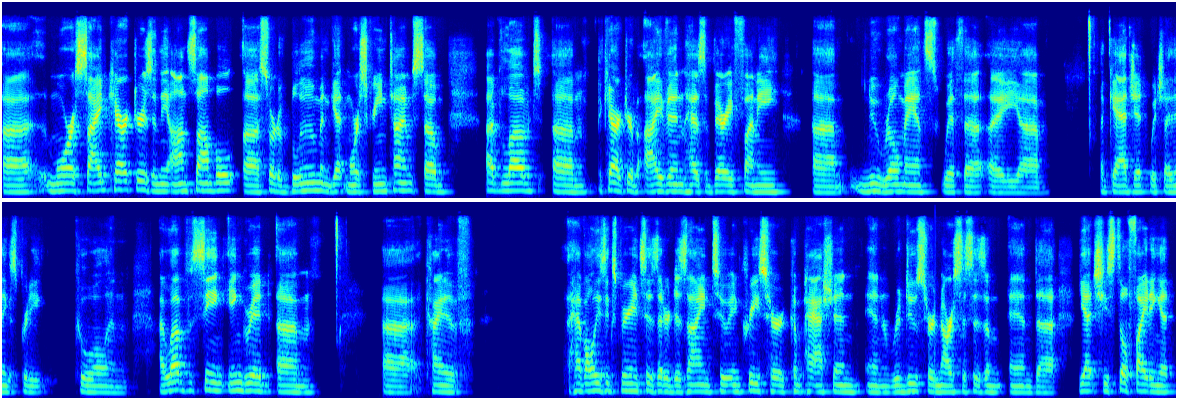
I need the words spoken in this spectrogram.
uh, more side characters in the ensemble uh, sort of bloom and get more screen time. So I've loved um, the character of Ivan has a very funny um, new romance with a a, uh, a, gadget, which I think is pretty cool. And I love seeing Ingrid um, uh, kind of have all these experiences that are designed to increase her compassion and reduce her narcissism, and uh, yet she's still fighting it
